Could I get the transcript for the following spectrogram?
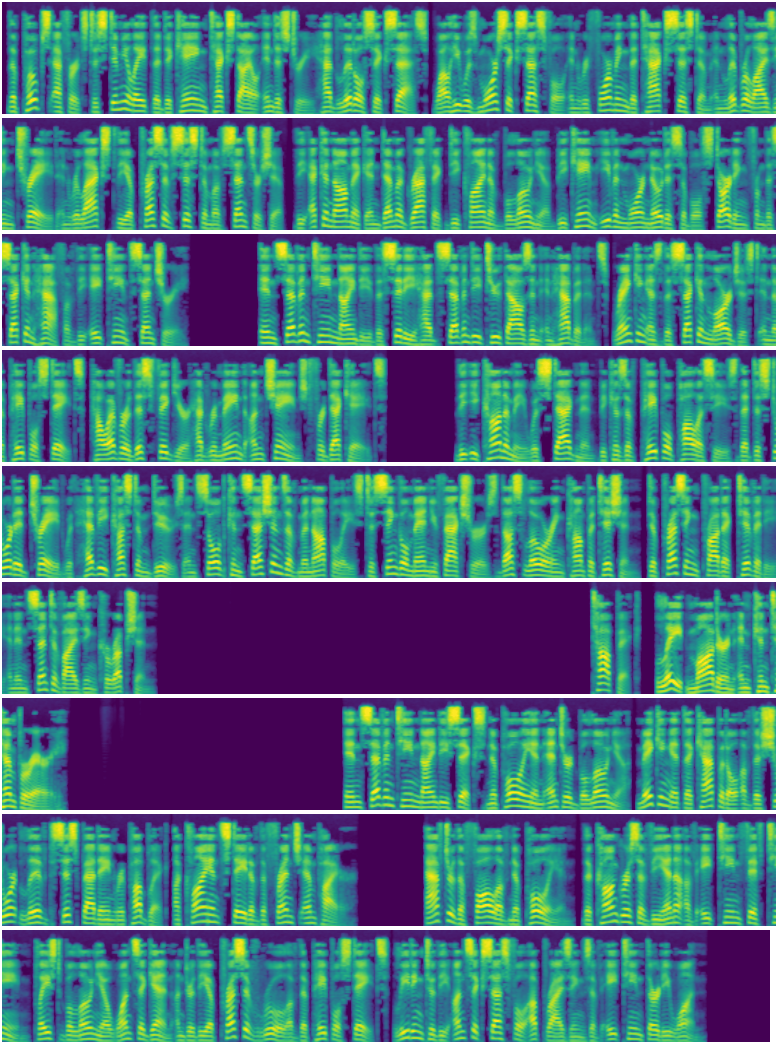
The Pope's efforts to stimulate the decaying textile industry had little success, while he was more successful in reforming the tax system and liberalizing trade and relaxed the oppressive system of censorship. The economic and demographic decline of Bologna became even more noticeable starting from the second half of the 18th century. In 1790 the city had 72,000 inhabitants, ranking as the second largest in the Papal States, however this figure had remained unchanged for decades. The economy was stagnant because of papal policies that distorted trade with heavy custom dues and sold concessions of monopolies to single manufacturers thus lowering competition, depressing productivity and incentivizing corruption. Topic: Late modern and contemporary. In 1796 Napoleon entered Bologna, making it the capital of the short-lived Cispadane Republic, a client state of the French Empire. After the fall of Napoleon, the Congress of Vienna of 1815 placed Bologna once again under the oppressive rule of the Papal States, leading to the unsuccessful uprisings of 1831.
